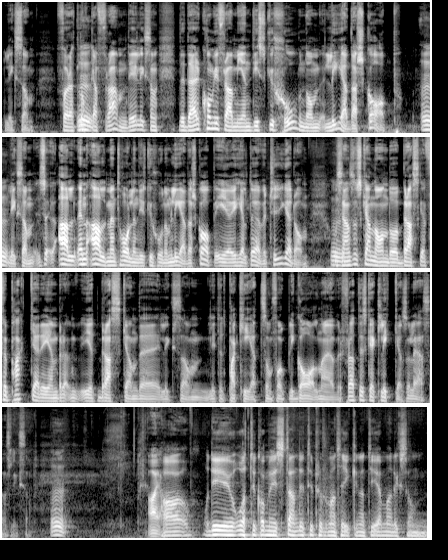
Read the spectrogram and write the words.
liksom. För att locka fram. Det, är liksom, det där kom ju fram i en diskussion om ledarskap. Mm. Liksom. All, en allmänt hållen diskussion om ledarskap är jag ju helt övertygad om. Mm. Och sen så ska någon då braska, förpacka det i, en, i ett braskande liksom, litet paket som folk blir galna över för att det ska klickas och läsas. Liksom. Mm. Ah, ja. ja, och det är ju, återkommer ju ständigt till problematiken att ger man liksom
